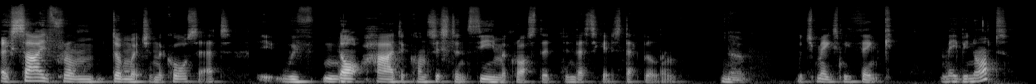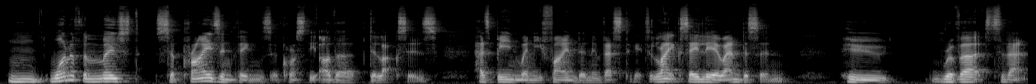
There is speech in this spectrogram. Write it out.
aside from Dunwich and the Carcosa, we've not had a consistent theme across the investigators deck building, No. which makes me think maybe not. Mm. One of the most surprising things across the other deluxes has been when you find an investigator, like, say, Leo Anderson, who reverts to that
